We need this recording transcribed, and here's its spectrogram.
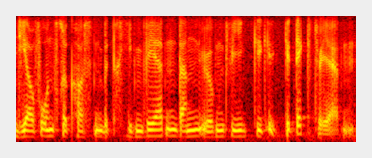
die auf unsere Kosten betrieben werden, dann irgendwie gedeckt werden.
